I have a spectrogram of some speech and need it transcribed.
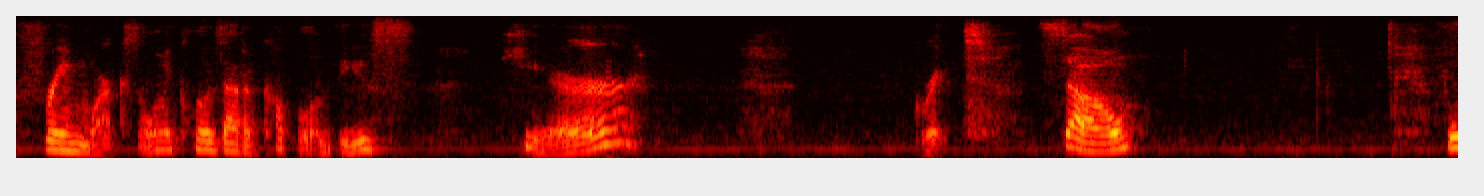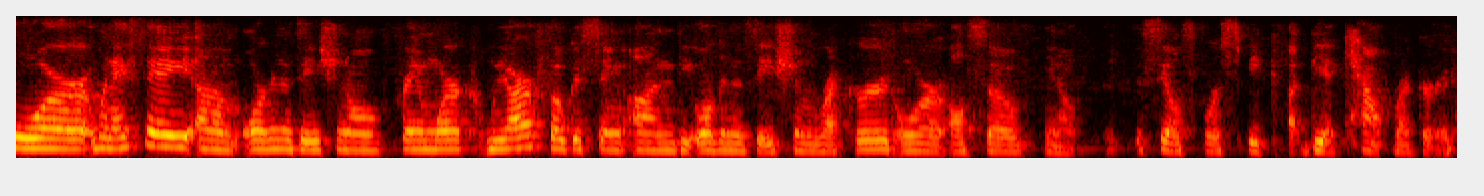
framework. So let me close out a couple of these here. Great. So for when I say um, organizational framework, we are focusing on the organization record or also, you know, Salesforce speak uh, the account record.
